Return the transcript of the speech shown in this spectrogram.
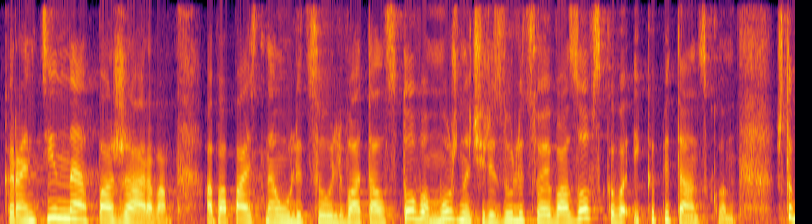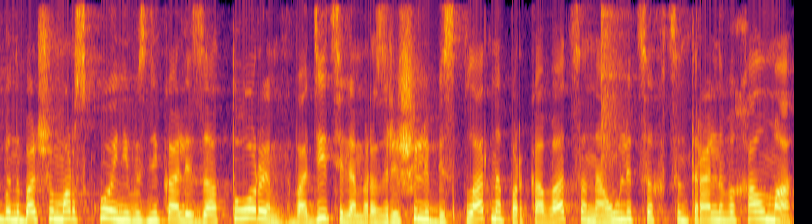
Карантинная, Пожарова. А попасть на улицу Льва Толстого можно через улицу Айвазовского и Капитанскую. Чтобы на Большой Морской не возникали заторы, водителям разрешили бесплатно парковаться на улицах Центрального холма,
